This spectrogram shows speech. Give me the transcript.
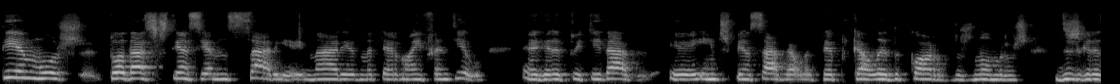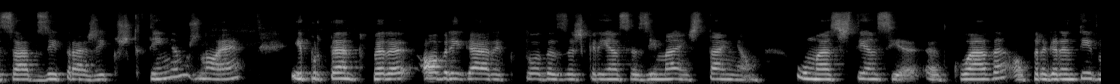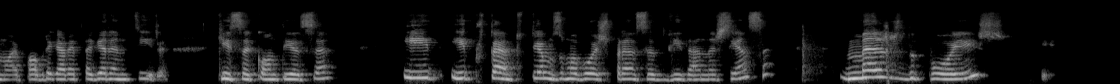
temos toda a assistência necessária na área de materno-infantil a gratuitidade é indispensável, até porque ela decorre dos números desgraçados e trágicos que tínhamos, não é? E, portanto, para obrigar a que todas as crianças e mães tenham uma assistência adequada, ou para garantir, não é para obrigar, é para garantir que isso aconteça, e, e portanto temos uma boa esperança de vida à nascença, mas depois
